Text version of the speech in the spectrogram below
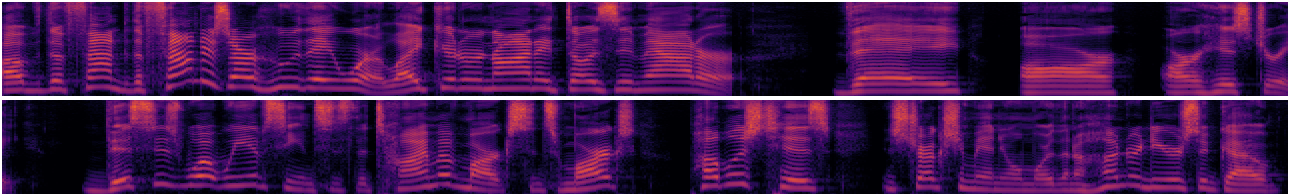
of the founders. The founders are who they were. Like it or not, it doesn't matter. They are our history. This is what we have seen since the time of Marx, since Marx published his instruction manual more than 100 years ago.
